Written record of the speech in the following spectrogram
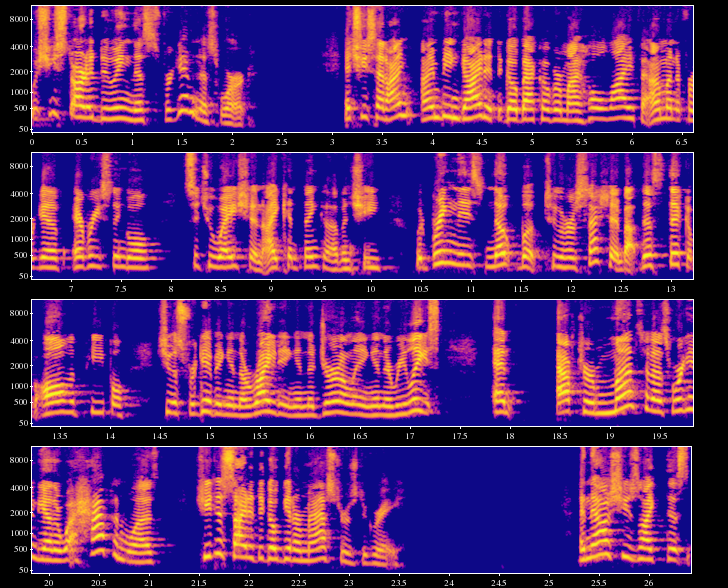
Well, she started doing this forgiveness work. And she said, I'm, I'm being guided to go back over my whole life. I'm going to forgive every single situation I can think of. And she would bring this notebook to her session about this thick of all the people she was forgiving and the writing and the journaling and the release. And after months of us working together, what happened was she decided to go get her master's degree. And now she's like this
